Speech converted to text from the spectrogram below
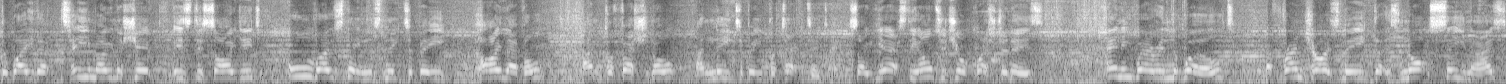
the way that team ownership is decided, all those things need to be high level and professional and need to be protected. So, yes, the answer to your question is anywhere in the world, a franchise league that is not seen as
